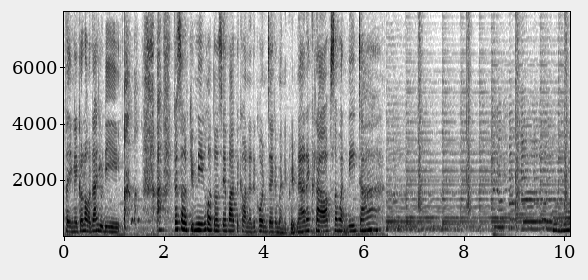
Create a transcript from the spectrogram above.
แต่ยังไงก็รอได้อยู่ดีก็สำหรับคลิปนี้ขอตัวเซบายไปก่อนนะทุกคน เจอกันใหม่ในคลิปหน้านะครับ สวัสดีจ้า Bye.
